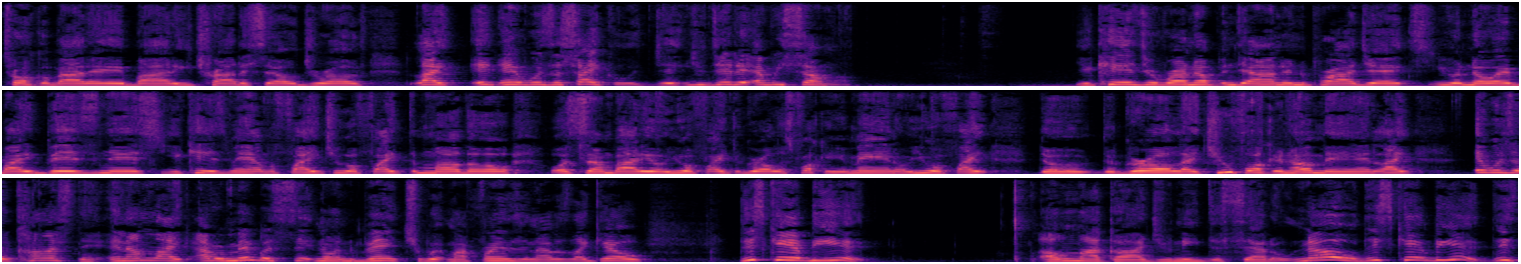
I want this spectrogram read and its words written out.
talk about everybody, try to sell drugs. Like it, it was a cycle. You did it every summer. Your kids will run up and down in the projects. You'll know everybody's business. Your kids may have a fight. You'll fight the mother or, or somebody, or you'll fight the girl that's fucking your man, or you'll fight the, the girl that you fucking her man. Like, it was a constant. And I'm like, I remember sitting on the bench with my friends and I was like, yo, this can't be it. Oh my God, you need to settle. No, this can't be it. This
